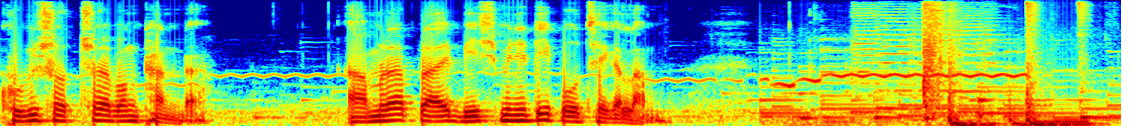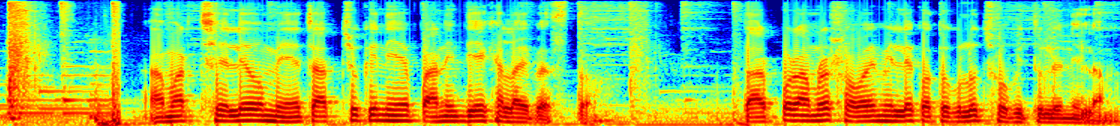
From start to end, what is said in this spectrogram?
খুবই স্বচ্ছ এবং ঠান্ডা। আমরা প্রায় বিশ মিনিটেই পৌঁছে গেলাম। আমার ছেলে ও মেয়ে চাচ্চুকে নিয়ে পানি দিয়ে খেলায় ব্যস্ত। তারপর আমরা সবাই মিলে কতগুলো ছবি তুলে নিলাম।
